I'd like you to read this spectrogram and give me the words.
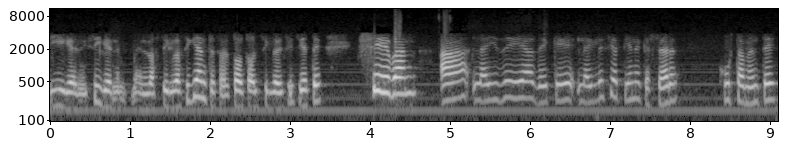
siguen y siguen en, los siglos siguientes, sobre todo todo el siglo XVII, llevan a la idea de que la Iglesia tiene que ser justamente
